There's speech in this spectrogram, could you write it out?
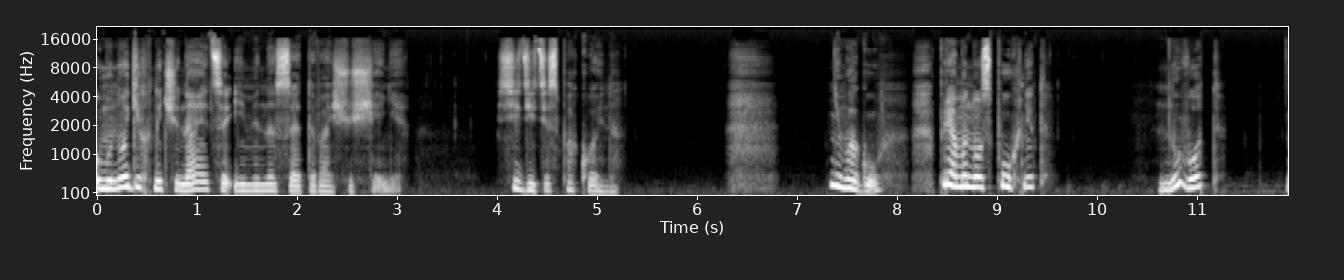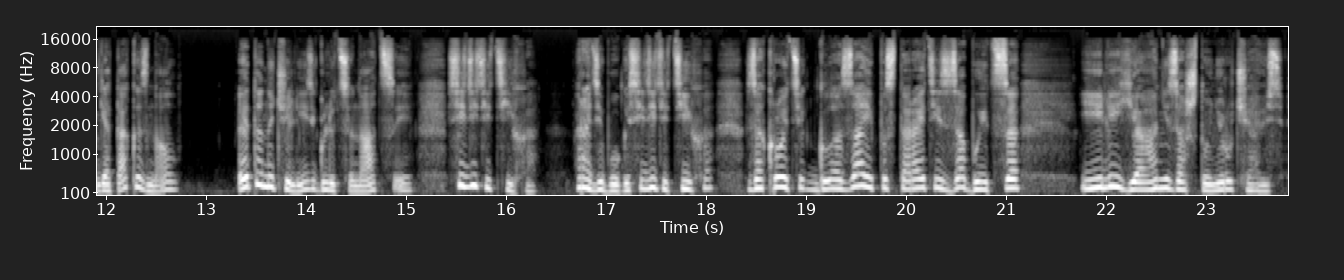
у многих начинается именно с этого ощущения. Сидите спокойно». «Не могу, прямо нос пухнет». «Ну вот». Я так и знал. Это начались галлюцинации. Сидите тихо. Ради бога, сидите тихо, закройте глаза и постарайтесь забыться, или я ни за что не ручаюсь.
